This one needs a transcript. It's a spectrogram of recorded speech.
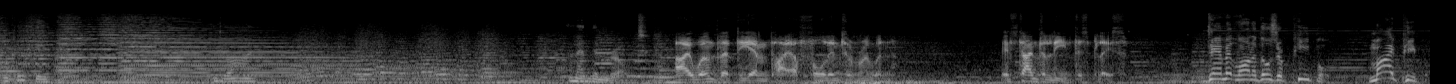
completely. Do I? Mandenbrot. I won't let the Empire fall into ruin. It's time to leave this place. Damn it, Lana, those are people. My people.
